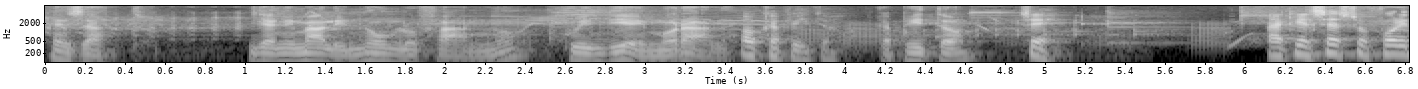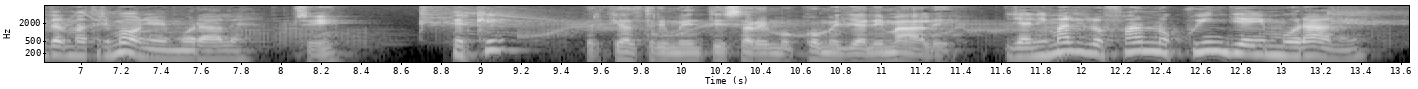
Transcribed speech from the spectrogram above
Esatto. Gli animali non lo fanno, quindi è immorale. Ho capito. Capito? Sì. Anche il sesso fuori dal matrimonio è immorale. Sì. Perché? Perché altrimenti saremmo come gli animali. Gli animali lo fanno, quindi è immorale?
